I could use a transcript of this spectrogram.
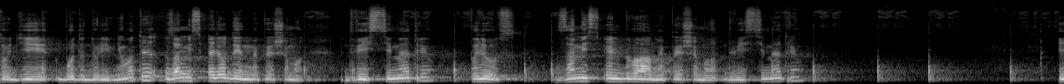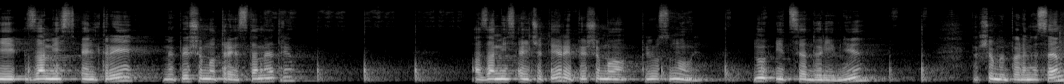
тоді буде дорівнювати. Замість L1 ми пишемо 200 метрів, плюс замість L2 ми пишемо 200 метрів. І замість L3 ми пишемо 300 метрів. А замість L4 пишемо плюс 0. Ну і це дорівнює. Якщо ми перенесемо,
